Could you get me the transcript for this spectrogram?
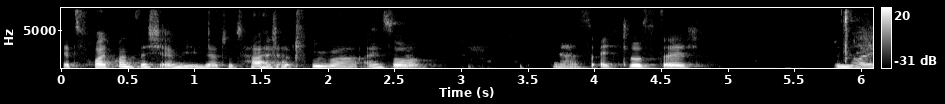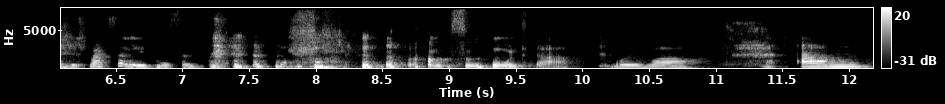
jetzt freut man sich irgendwie wieder total darüber. Also, ja, ist echt lustig. Neue Geschmackserlebnisse. Absolut, ja, wohl wahr. Ähm,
